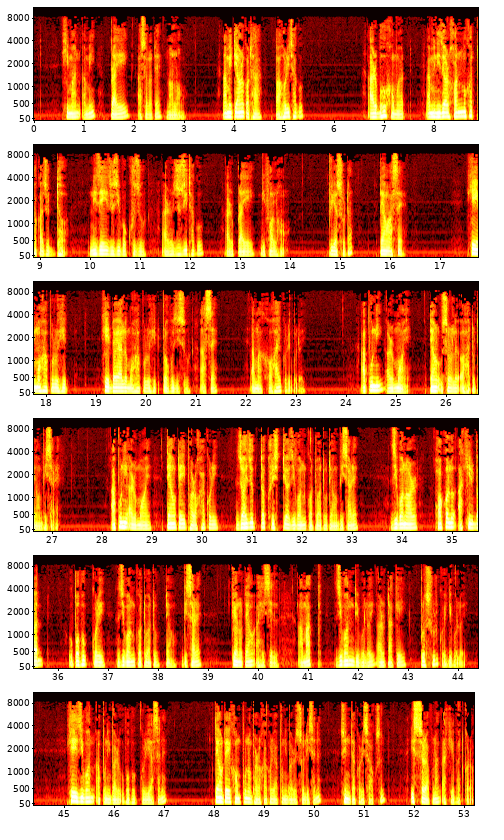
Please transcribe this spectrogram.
সিমান আমি প্ৰায়েই আচলতে নলওঁ। আমি তেওঁৰ কথা পাহৰি থাকো। আৰু বহু সময়ত আমি নিজৰ সন্মুখত থকা যুদ্ধ নিজেই যুঁজিব খোজো আৰু যুঁজি থাকো আৰু প্ৰায়েই বিফল হওঁ। প্ৰিয় শ্ৰোতা তেওঁ আছে। সেই মহাপুৰোহিত সেই দয়ালু মহাপুৰোহিত প্ৰভু যীশু আছে আমাক সহায় কৰিবলৈ। আপুনি আৰু মই তেওঁৰ ওচৰলৈ অহাটো তেওঁ বিচাৰে। আপুনি আৰু মই তেওঁতেই ভৰসা কৰি জয়যুক্ত খ্ৰীষ্টীয় জীৱন কটোৱাটো তেওঁ বিচাৰে। জীৱনৰ সকলো আশীৰ্বাদ উপভোগ কৰি জীৱন কটোৱাটো তেওঁ বিচাৰে। কিয়নো তেওঁ আহিছিল আমাক জীৱন দিবলৈ আৰু তাকেই প্ৰচুৰকৈ দিবলৈ। সেই জীৱন আপুনি বাৰু উপভোগ কৰি আছেনে? তেওঁতে সম্পূৰ্ণ ভৰসা কৰি আপুনি বাৰু চলিছেনে? চিন্তা কৰি চাওকচোন। ঈশ্বৰে আপোনাক আশীৰ্বাদ কৰক।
